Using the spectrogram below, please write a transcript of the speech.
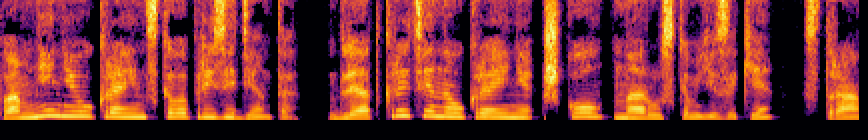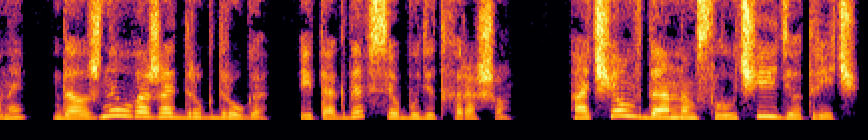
По мнению украинского президента, для открытия на Украине школ на русском языке страны должны уважать друг друга, и тогда все будет хорошо. О чем в данном случае идет речь?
